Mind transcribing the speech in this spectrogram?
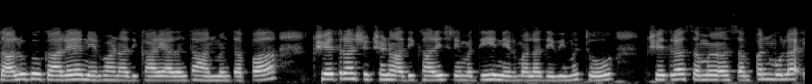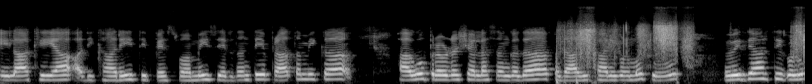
ತಾಲೂಕು ಕಾರ್ಯನಿರ್ವಹಣಾಧಿಕಾರಿಯಾದಂಥ ಹನುಮಂತಪ್ಪ, ಕ್ಷೇತ್ರ ಶಿಕ್ಷಣ ಅಧಿಕಾರಿ ಶ್ರೀಮತಿ ನಿರ್ಮಲಾ ದೇವಿ ಮತ್ತು ಕ್ಷೇತ್ರ ಸಮ, ಸಂಪನ್ಮೂಲ ಇಲಾಖೆಯ ಅಧಿಕಾರಿ ತಿಪ್ಪೇಸ್ವಾಮಿ ಸೇರಿದಂತೆ ಪ್ರಾಥಮಿಕ ಹಾಗೂ ಪ್ರೌಢಶಾಲಾ ಸಂಘದ ಪದಾಧಿಕಾರಿಗಳು ಮತ್ತು ವಿದ್ಯಾರ್ಥಿಗಳು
